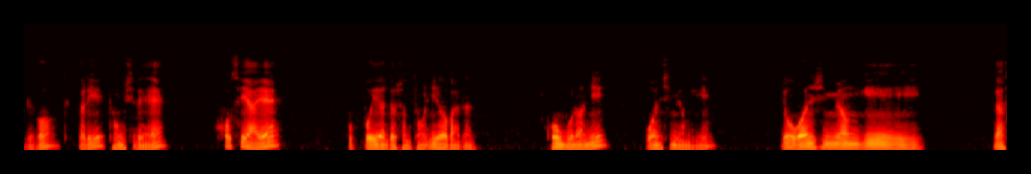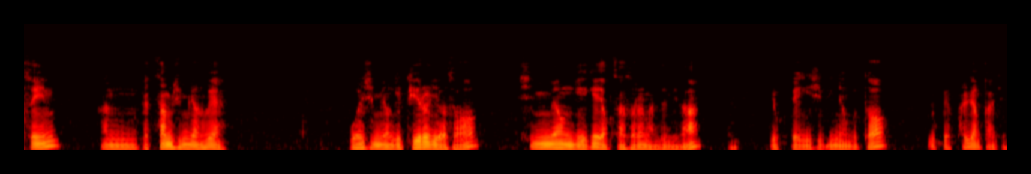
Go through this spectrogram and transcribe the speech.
그리고 특별히 동시대에 호세아의 북부 예언적 전통을 이어받은 그 문헌이 원신명기. 요 원신명기가 쓰인 한 130년 후에 원신명기 뒤를 이어서 신명기의 역사서를 만듭니다. 622년부터 608년까지.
